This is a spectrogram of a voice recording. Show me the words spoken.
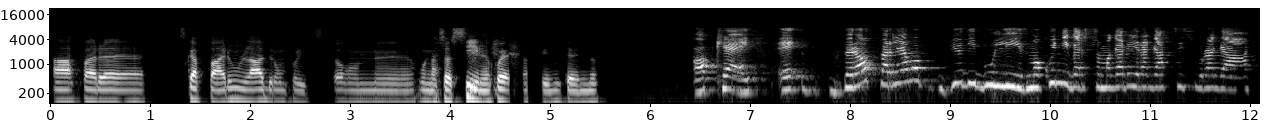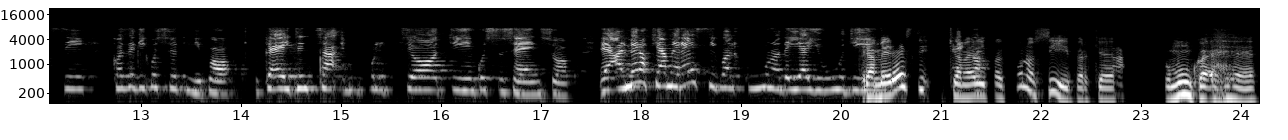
a far eh, scappare un ladro, un poliziotti, un, eh, un assassino, è quello che intendo. Ok, e- però parliamo più di bullismo, quindi verso magari ragazzi su ragazzi, cose di questo tipo, ok? Senza poliziotti in questo senso. E almeno chiameresti qualcuno, degli aiuti. Chiameresti, chiamerei qualcuno? Sì, perché comunque eh,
